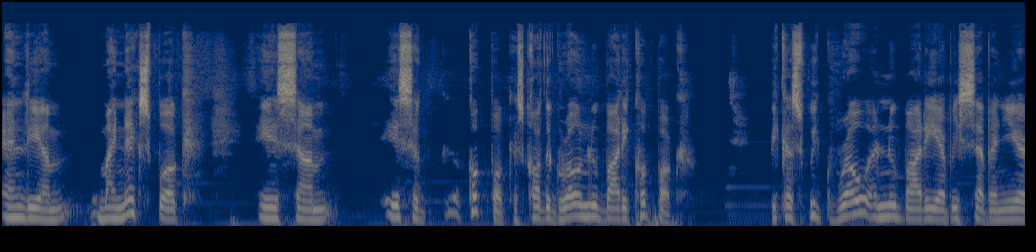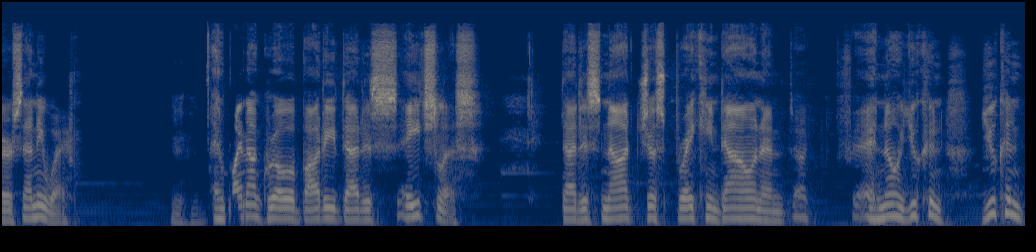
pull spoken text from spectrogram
And the um, my next book is um, is a cookbook. It's called the Grow New Body Cookbook, because we grow a new body every seven years anyway. Mm-hmm. And why not grow a body that is ageless, that is not just breaking down and uh, and no, you can you can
